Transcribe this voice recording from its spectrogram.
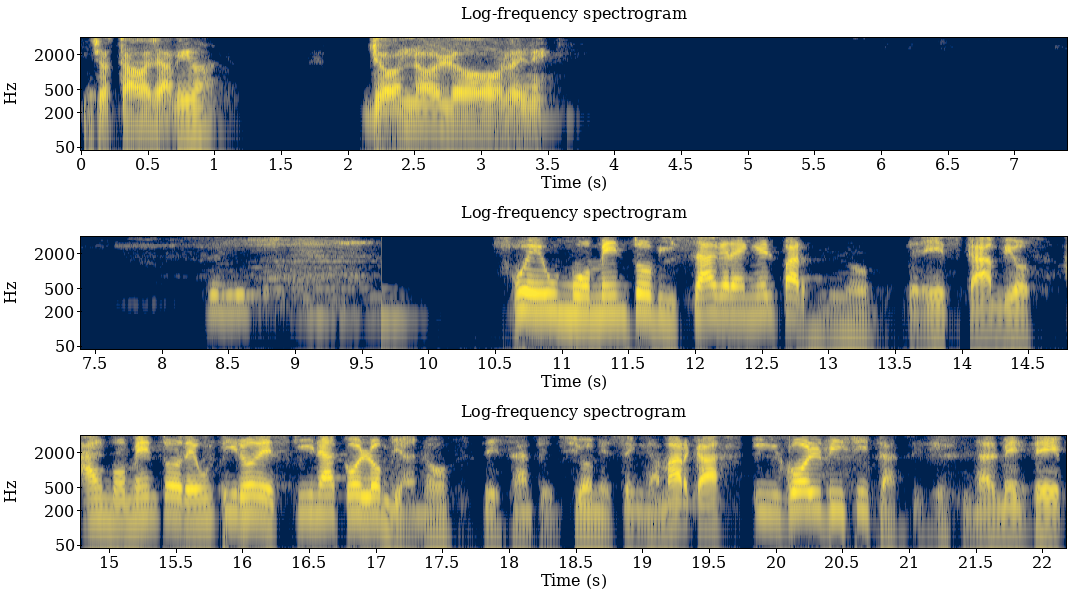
yo estaba allá arriba, yo no lo ordené. Fue un momento bisagra en el partido. Tres cambios al momento de un tiro de esquina colombiano, desatenciones en la marca y gol visitante que finalmente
